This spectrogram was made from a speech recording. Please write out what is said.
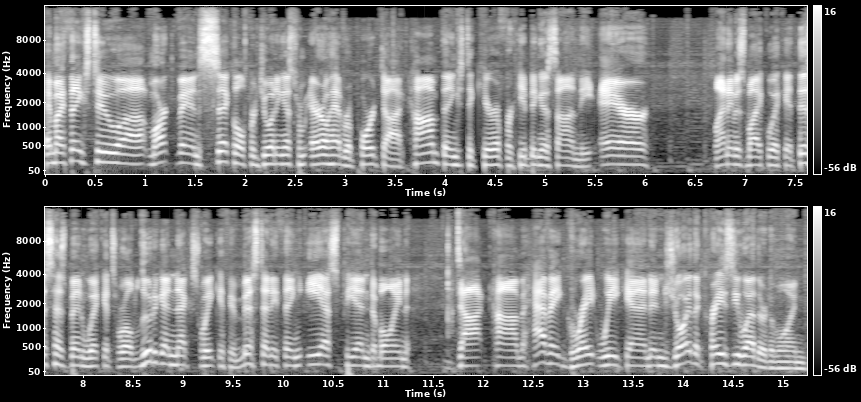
And my thanks to uh, Mark Van Sickle for joining us from arrowheadreport.com. Thanks to Kira for keeping us on the air. My name is Mike Wickett. This has been Wickett's World. We'll do it again next week. If you missed anything, E ESPNDesMoines.com. Have a great weekend. Enjoy the crazy weather, Des Moines.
